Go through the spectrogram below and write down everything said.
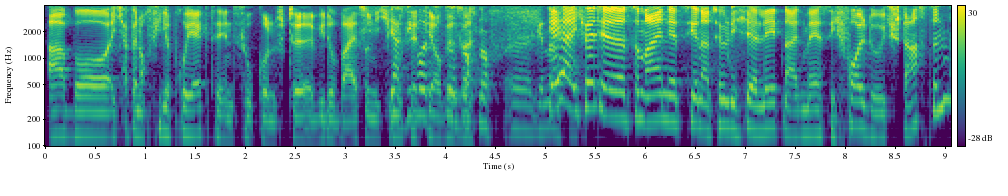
Aber ich habe ja noch viele Projekte in Zukunft, äh, wie du weißt, und ich Ja, muss jetzt hier auch du wissen- doch noch äh, genau. Ja, ja, ich werde ja zum einen jetzt hier natürlich äh, Late Night mäßig voll durchstarten.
